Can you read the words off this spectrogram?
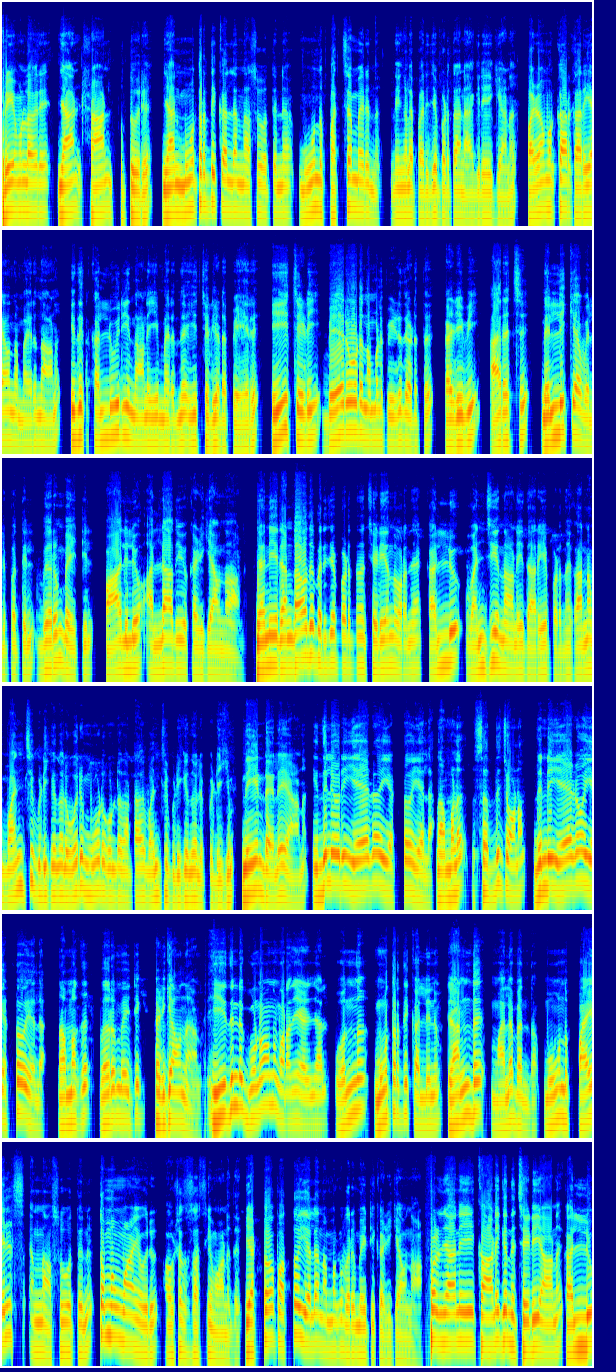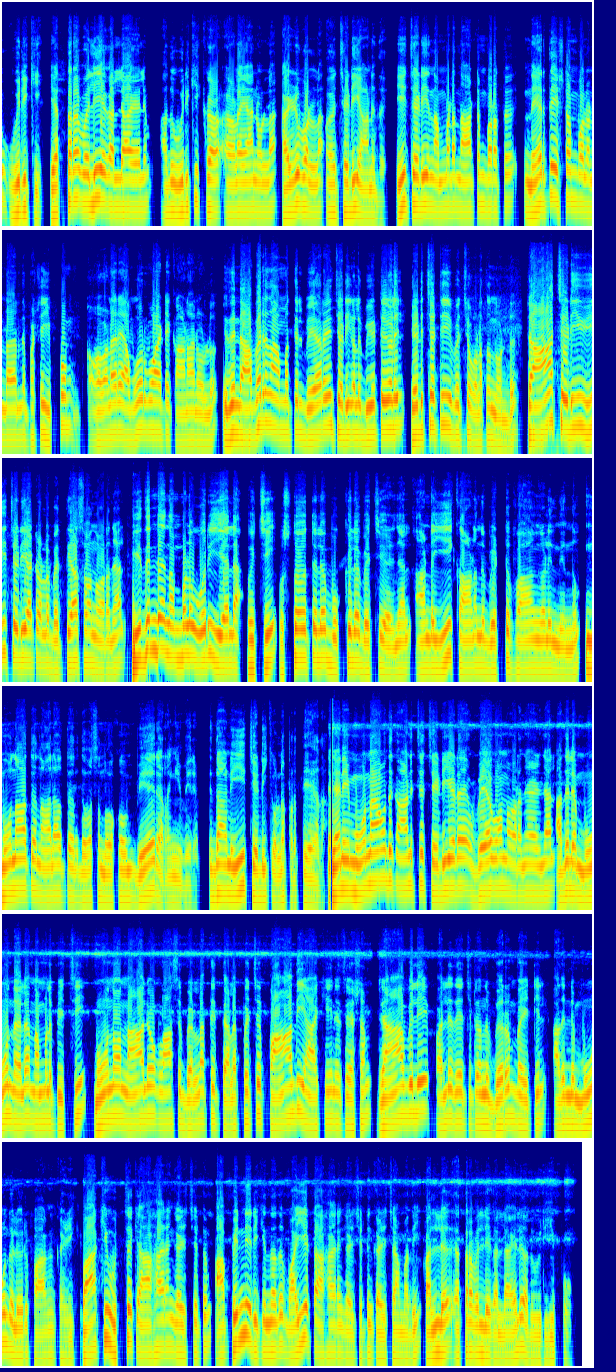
പ്രിയമുള്ളവരെ ഞാൻ ഷാൻ പുത്തൂര്. ഞാൻ മൂത്രത്തിക്കല്ലെന്ന അസുഖത്തിന് മൂന്ന് പച്ചമരുന്ന് നിങ്ങളെ പരിചയപ്പെടുത്താൻ ആഗ്രഹിക്കുകയാണ്. പഴമക്കാർക്ക് അറിയാവുന്ന മരുന്നാണ്. ഇത് കല്ലൂരി എന്നാണ് ഈ മരുന്ന് ഈ ചെടിയുടെ പേര്. ഈ ചെടി വേരോട് നമ്മൾ പിഴുതെടുത്ത് കഴുകി അരച്ച് നെല്ലിക്ക വലുപ്പത്തിൽ വെറും വയറ്റിൽ പാലിലോ അല്ലാതെയോ കഴിക്കാവുന്നതാണ്. ഞാൻ ഈ രണ്ടാമത് പരിചയപ്പെടുത്തുന്ന ചെടിയെന്ന് പറഞ്ഞാൽ കല്ലു വഞ്ചി എന്നാണ് ഇത് അറിയപ്പെടുന്നത്. കാരണം വഞ്ചി പിടിക്കുന്ന ഒരു മൂട് കൊണ്ട് നട്ടാൽ വഞ്ചി പിടിക്കുന്ന പോലെ പിടിക്കും. നീണ്ട ഇലയാണ്. ഇതിലൊരു ഏഴോ എട്ടോ ഇല നമ്മൾ ശ്രദ്ധിച്ചോണം. ഇതിന്റെ ഏഴോ എട്ടോ ഇല നമുക്ക് വെറും വെയിറ്റ് കഴിക്കാവുന്നതാണ്. ഇതിന്റെ ഗുണമെന്ന് പറഞ്ഞു കഴിഞ്ഞാൽ ഒന്ന് മൂത്രത്തി കല്ലിനും രണ്ട് മലബന്ധം മൂന്ന് പൈൽസ് എന്ന അസുഖത്തിന് ഉത്തമമായ ഒരു ഔഷധ സസ്യമാണിത്. എട്ടോ പത്തോ ഇല നമുക്ക് വെറും വെയിറ്റ് കഴിക്കാവുന്നതാണ്. ഇപ്പോൾ ഞാൻ ഈ കാണിക്കുന്ന ചെടിയാണ് കല്ലു ഉരുക്കി. എത്ര വലിയ കല്ലായാലും അത് ഉരുക്കി കളയാനുള്ള കഴിവുള്ള ചെടിയാണിത്. ഈ ചെടി നമ്മുടെ നാട്ടിൻപുറത്ത് നേരത്തെ ഇഷ്ടം പോലെ ഉണ്ടായിരുന്നു. പക്ഷേ ഇപ്പം വളരെ അപൂർവമായിട്ടേ കാണാനുള്ളൂ. ഇതിന്റെ അപരനാമത്തിൽ വേറെയും ചെടികൾ വീട്ടുകളിൽ ചെടിച്ചട്ടി വെച്ച് വളർത്തുന്നുണ്ട്. പക്ഷെ ആ ചെടിയും ഈ ചെടിയായിട്ടുള്ള വ്യത്യാസം എന്ന് പറഞ്ഞാൽ ഇതിന്റെ നമ്മൾ ഒരു ഇല വെച്ച് പുസ്തകത്തിലോ ബുക്കിലോ വെച്ച് കഴിഞ്ഞാൽ ആണ്ട് ഈ കാണുന്ന വെട്ടുഭാഗങ്ങളിൽ നിന്നും മൂന്നാമത്തെ നാലാമത്തെ ദിവസം നോക്കുമ്പോൾ വേരിറങ്ങി വരും. ഇതാണ് ഈ ചെടിക്കുള്ള പ്രത്യേകത. ഞാൻ ഈ മൂന്നാമത് കാണിച്ച ചെടിയുടെ ഉപയോഗം എന്ന് പറഞ്ഞു കഴിഞ്ഞാൽ അതിൽ മൂന്നില നമ്മൾ പിച്ചി മൂന്നോ നാലോ ഗ്ലാസ് വെള്ളത്തിൽ തിളപ്പിച്ച് പാതി ആക്കിയതിന് ശേഷം രാവിലെ പല്ല് തേച്ചിട്ട് ഒന്ന് വെറും വയറ്റിൽ അതിന്റെ മൂന്നിലൊരു ഭാഗം കഴിക്കും. ബാക്കി ഉച്ചയ്ക്ക് ആഹാരം കഴിച്ചിട്ടും ആ പിന്നിരിക്കുന്നത് വൈകിട്ട് ആഹാരം കഴിച്ചിട്ടും കഴിച്ചാൽ മതി. കല്ല് എത്ര വലിയ കല്ലായാലും അത് ഉരുകിപ്പോവും.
